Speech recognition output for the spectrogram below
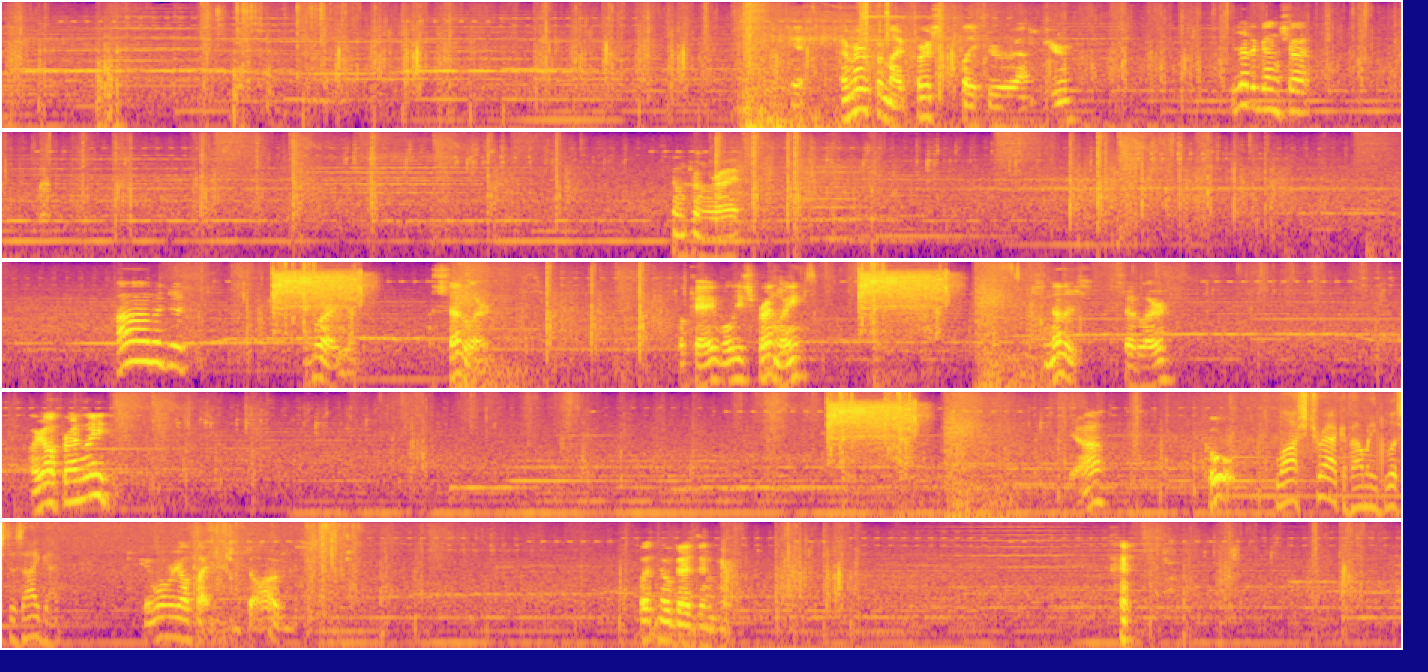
I remember from my first playthrough around here. Is that a gunshot? It's coming from the right. I'm a just. Where are you? A settler. Okay, well he's friendly. Another settler. Are y'all friendly? Yeah? Cool. Lost track of how many blisters I got. Okay, what were y'all fighting? Dogs. But no beds in here.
